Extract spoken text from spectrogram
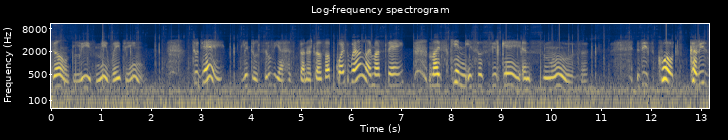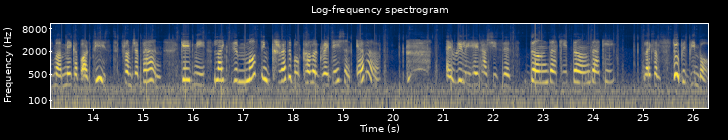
Don't leave me waiting. Today, little Sylvia has done herself up quite well, I must say. My skin is so silky and smooth. This quote, charisma makeup artist from Japan gave me like the most incredible color gradation ever. I really hate how she says dundaki dundaki like some stupid bimbo.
